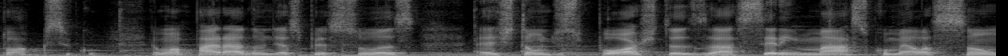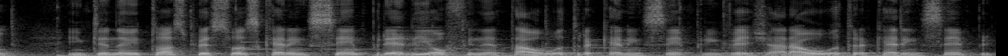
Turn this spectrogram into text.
tóxico. É uma parada onde as pessoas é, estão dispostas a serem más como elas são. Entendeu? Então as pessoas querem sempre ali alfinetar a outra, querem sempre invejar a outra, querem sempre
